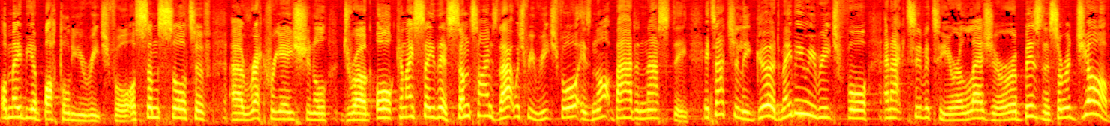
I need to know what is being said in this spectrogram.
or maybe a bottle you reach for, or some sort of uh, recreational drug. Or can I say this? Sometimes that which we reach for is not bad and nasty, it's actually good. Maybe we reach for an activity, or a leisure, or a business, or a job.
